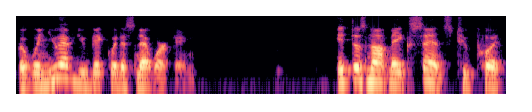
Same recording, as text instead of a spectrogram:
But when you have ubiquitous networking, it does not make sense to put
